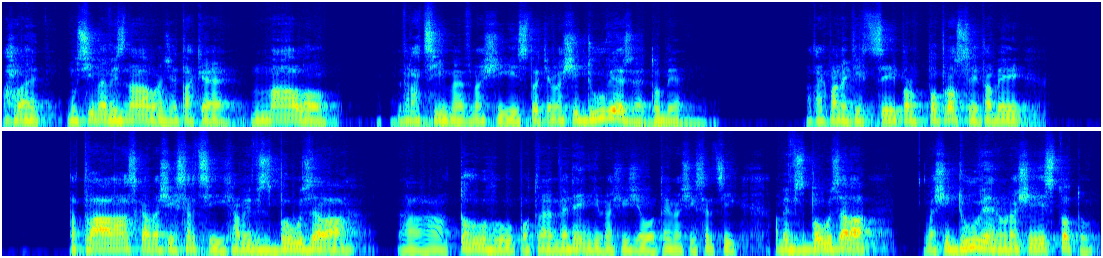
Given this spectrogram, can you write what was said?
ale musíme vyznávat, že také málo vracíme v naší jistotě, v naší důvěře tobě. A tak, pane, ti chci poprosit, aby ta tvá láska v našich srdcích, aby vzbouzela touhu po tvém vedení v našich životech, v našich srdcích, aby vzbouzela naši důvěru, naši jistotu.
